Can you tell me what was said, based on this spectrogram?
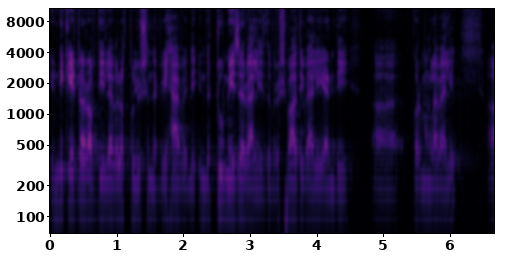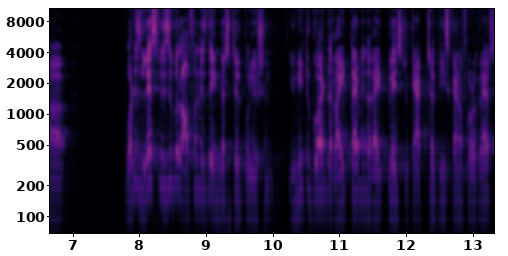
indicator of the level of pollution that we have in the, in the two major valleys, the Vrishabhavati Valley and the uh, Koramangala Valley. Uh, what is less visible often is the industrial pollution. You need to go at the right time in the right place to capture these kind of photographs.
